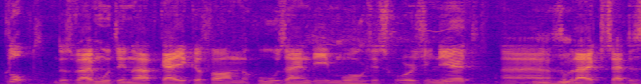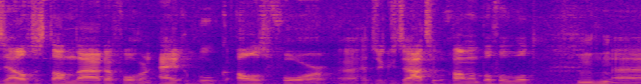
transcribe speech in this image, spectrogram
Klopt. Dus wij moeten inderdaad kijken van hoe zijn die mortgages georigineerd. Uh, mm -hmm. Gebruiken zij dezelfde standaarden voor hun eigen boek als voor uh, het securisatieprogramma bijvoorbeeld. Mm -hmm. uh,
